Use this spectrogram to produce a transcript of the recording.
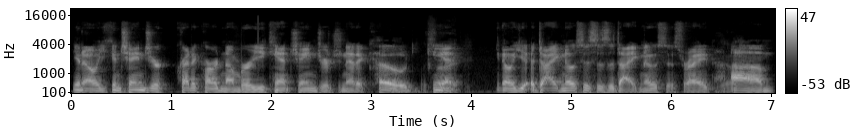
you know, you can change your credit card number. You can't change your genetic code. You That's can't, right. you know, a diagnosis is a diagnosis, right? Um,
